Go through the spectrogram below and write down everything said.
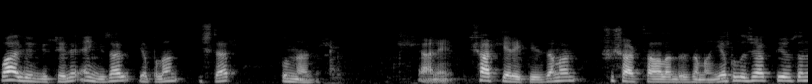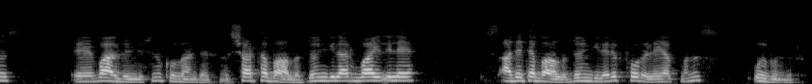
While döngüsüyle en güzel yapılan işler bunlardır. Yani şart gerektiği zaman şu şart sağlandığı zaman yapılacak diyorsanız e, while döngüsünü kullanacaksınız. Şarta bağlı döngüler while ile adete bağlı döngüleri for ile yapmanız uygundur.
